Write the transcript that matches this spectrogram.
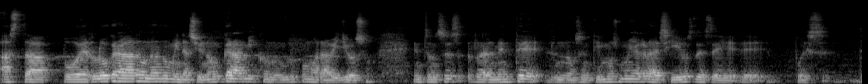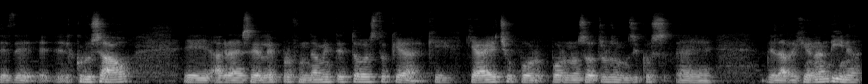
hasta poder lograr una nominación a un Grammy con un grupo maravilloso. Entonces realmente nos sentimos muy agradecidos desde, eh, pues, desde el cruzado, eh, agradecerle profundamente todo esto que ha, que, ha hecho por, por, nosotros los músicos eh, de la región andina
